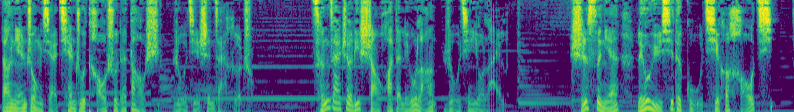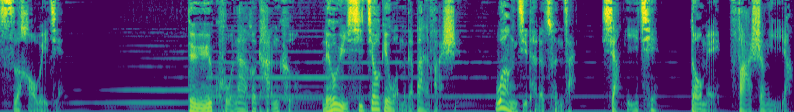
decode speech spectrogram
当年种下千株桃树的道士，如今身在何处？曾在这里赏花的刘郎，如今又来了。十四年，刘禹锡的骨气和豪气丝毫未减。对于苦难和坎坷，刘禹锡教给我们的办法是：忘记它的存在，像一切都没发生一样。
